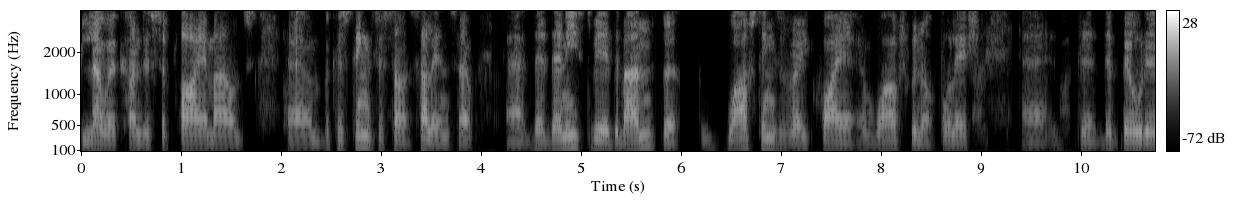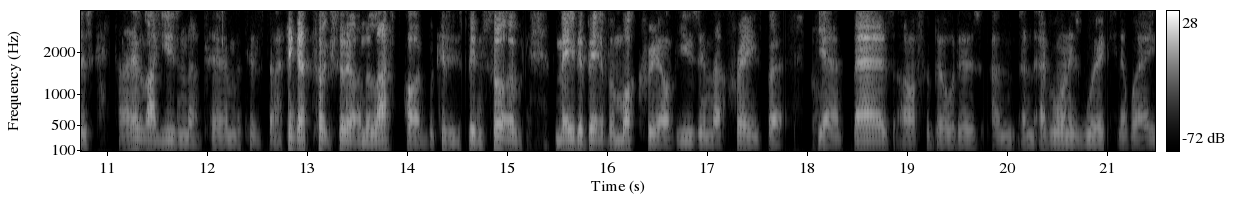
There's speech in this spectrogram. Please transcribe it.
lower kind of supply amounts um, because things just aren't selling. So uh, there, there needs to be a demand, but whilst things are very quiet and whilst we're not bullish, uh, the the builders, and I don't like using that term because I think I touched on it on the last pod because it's been sort of made a bit of a mockery of using that phrase. But yeah, bears are for builders, and and everyone is working away.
